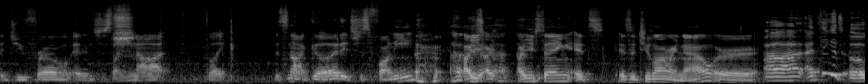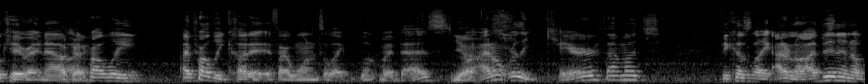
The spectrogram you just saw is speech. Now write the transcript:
a Jufro and it's just like not like it's not good. It's just funny. are you are, are you saying it's is it too long right now or Uh, I think it's okay right now. Okay. I probably, I probably cut it if I wanted to like look my best. Yeah. But I don't really care that much, because like I don't know. I've been in a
